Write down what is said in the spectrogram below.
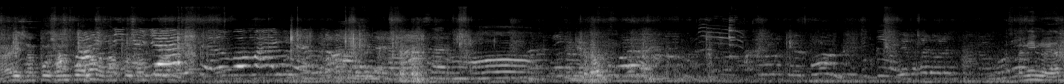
Ay, sampu-sampu lang, sampu-sampu lang. Sir mo. Ano ito? Kanino yan?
